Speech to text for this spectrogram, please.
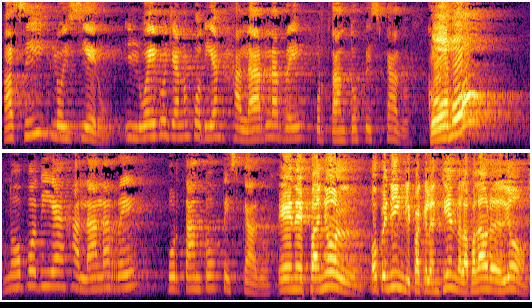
Así lo hicieron y luego ya no podían jalar la red por tantos pescados. ¿Cómo? No podían jalar la red por tantos pescados. En español, Open English, para que la entienda la palabra de Dios.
